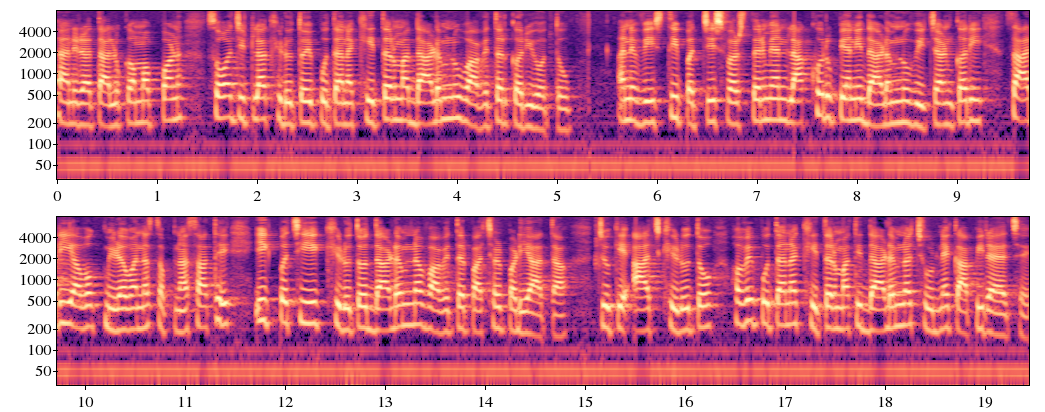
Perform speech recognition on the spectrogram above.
ધાનેરા તાલુકામાં પણ સો જેટલા ખેડૂતોએ પોતાના ખેતરમાં દાડમનું વાવેતર કર્યું હતું. અને વીસથી પચીસ વર્ષ દરમિયાન લાખો રૂપિયાની દાડમનું વેચાણ કરી સારી આવક મેળવવાના સપના સાથે એક પછી એક ખેડૂતો દાડમના વાવેતર પાછળ પડ્યા હતા. જો કે આ જ ખેડૂતો હવે પોતાના ખેતરમાંથી દાડમના છોડને કાપી રહ્યા છે.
